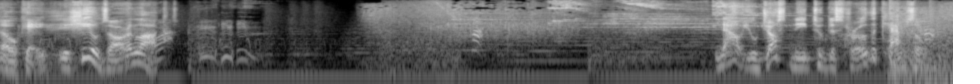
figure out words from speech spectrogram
Okay, the shields are unlocked. Now you just need to destroy the capsule.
